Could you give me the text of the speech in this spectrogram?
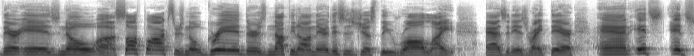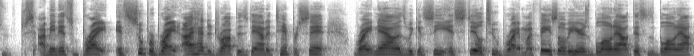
There is no uh, softbox, there's no grid, there's nothing on there. This is just the raw light as it is right there. And it's, it's, I mean, it's bright. It's super bright. I had to drop this down to 10% right now. As we can see, it's still too bright. My face over here is blown out. This is blown out.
